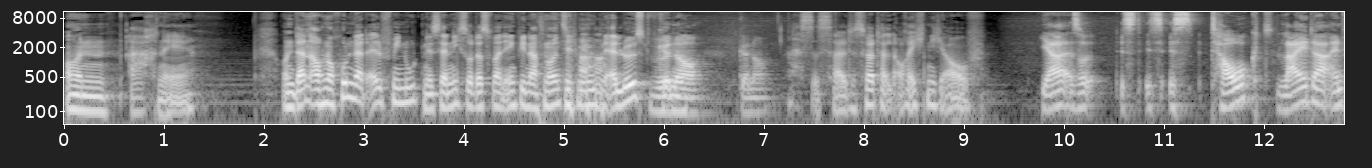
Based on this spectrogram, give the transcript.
Und, ach nee. Und dann auch noch 111 Minuten. Ist ja nicht so, dass man irgendwie nach 90 Minuten erlöst würde. Genau, genau. Das ist halt, das hört halt auch echt nicht auf. Ja, also es, es, es taugt leider, ein,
